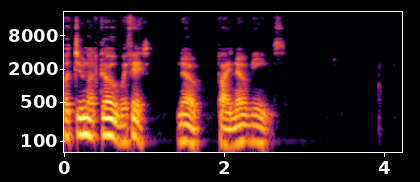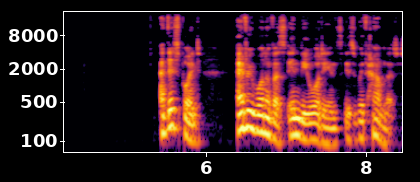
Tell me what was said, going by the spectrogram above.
But do not go with it. No, by no means. At this point, every one of us in the audience is with Hamlet,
